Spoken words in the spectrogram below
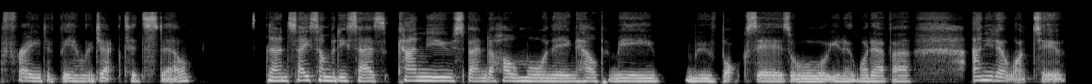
afraid of being rejected still, then say somebody says, Can you spend a whole morning helping me move boxes or, you know, whatever, and you don't want to,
